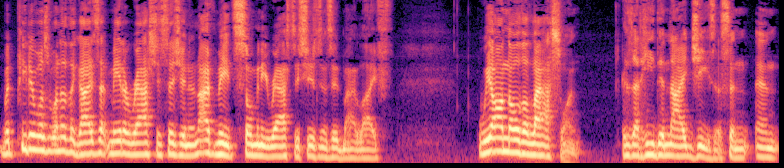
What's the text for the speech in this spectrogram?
But Peter was one of the guys that made a rash decision, and I've made so many rash decisions in my life. We all know the last one is that he denied Jesus and and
